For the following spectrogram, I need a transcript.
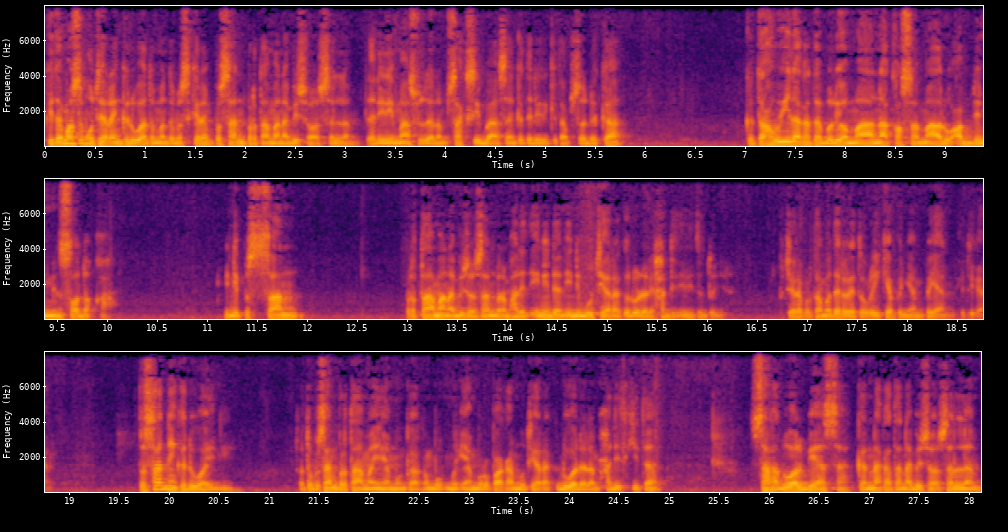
Kita masuk mutiara yang kedua teman-teman sekalian pesan pertama Nabi SAW. Dan ini masuk dalam saksi bahasan kita di kitab sedekah Ketahuilah kata beliau, ma naqasa malu abdin min sadaqah. Ini pesan pertama Nabi SAW dalam hadis ini dan ini mutiara kedua dari hadis ini tentunya. Mutiara pertama dari retorika penyampaian gitu kan. Pesan yang kedua ini atau pesan pertama yang merupakan, yang merupakan mutiara kedua dalam hadis kita sangat luar biasa karena kata Nabi SAW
